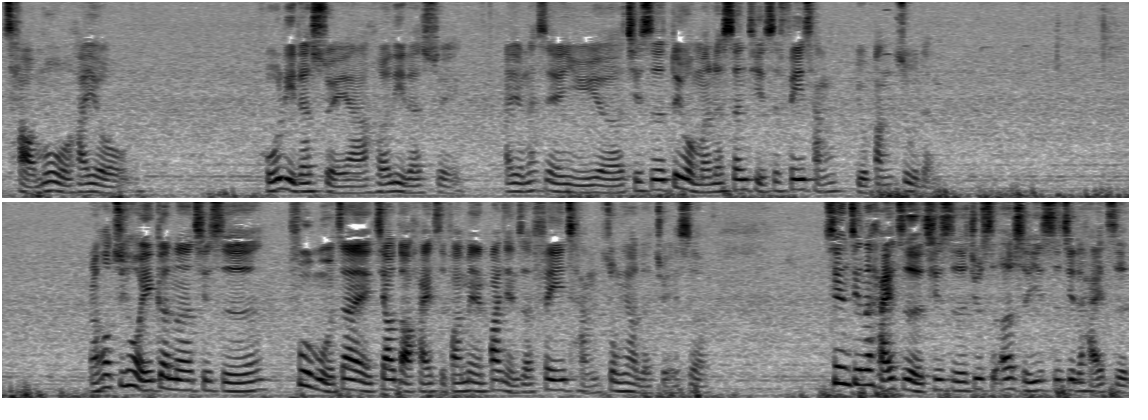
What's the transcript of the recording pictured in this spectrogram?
草木，还有湖里的水啊，河里的水，还有那些鱼儿，其实对我们的身体是非常有帮助的。然后最后一个呢，其实父母在教导孩子方面扮演着非常重要的角色。现今的孩子其实就是二十一世纪的孩子。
